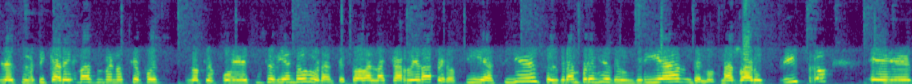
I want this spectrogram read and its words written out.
les platicaré más o menos qué fue lo que fue sucediendo durante toda la carrera, pero sí, así es, el Gran Premio de Hungría, de los más raros visto, eh,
